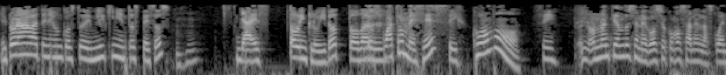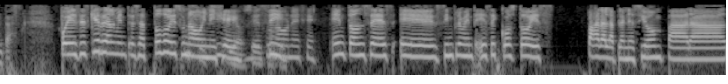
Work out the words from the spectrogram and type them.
El programa va a tener un costo de 1.500 pesos. Ya es todo incluido, todo ¿Los el- cuatro meses? Sí. ¿Cómo? Sí. No, no entiendo ese negocio, cómo salen las cuentas. Pues es que realmente, o sea, todo es una Un ONG. subsidio, sí, Es Sí. una ONG. Entonces, eh, simplemente ese costo es para la planeación, para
